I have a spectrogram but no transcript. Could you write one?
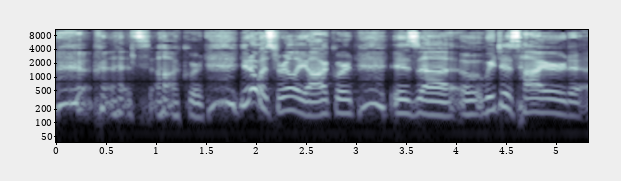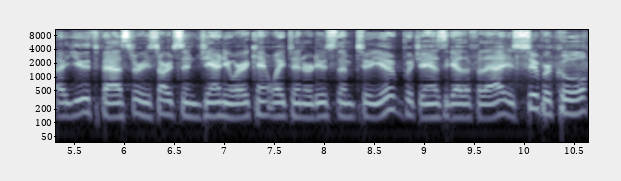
That's awkward. You know what's really awkward is uh, we just hired a youth pastor. He starts in January. Can't wait to introduce them to you. Put your hands together for that. He's super cool.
